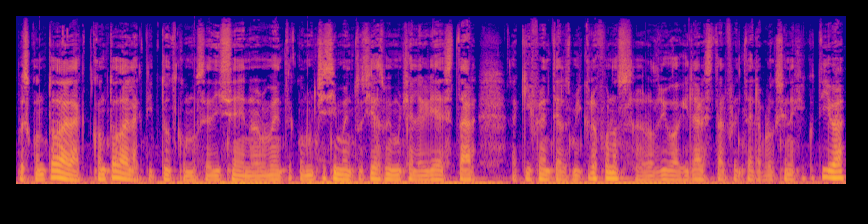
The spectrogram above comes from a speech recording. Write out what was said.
pues con toda la, con toda la actitud, como se dice normalmente, con muchísimo entusiasmo y mucha alegría de estar aquí frente a los micrófonos. Rodrigo Aguilar está al frente de la producción ejecutiva,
